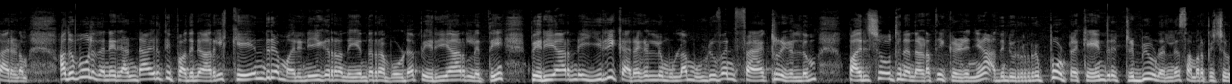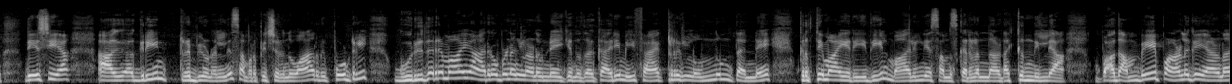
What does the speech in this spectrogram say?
കാരണം. അതുപോലെ തന്നെ രണ്ടായിരത്തി പതിനാറിൽ കേന്ദ്ര മലിനീകരണ നിയന്ത്രണ ബോർഡ് പെരിയാറിലെത്തി പെരിയാറിന്റെ ഇരു കരകളിലുമുള്ള മുഴുവൻ ഫാക്ടറികളിലും പരിശോധന നടത്തിക്കഴിഞ്ഞ് അതിന്റെ ഒരു റിപ്പോർട്ട് കേന്ദ്ര ട്രിബ്യൂണലിന് സമർപ്പിച്ചു ദേശീയ ഗ്രീൻ ട്രിബ്യൂണലിന് സമർപ്പിച്ചിരുന്നു. ആ റിപ്പോർട്ടിൽ ഗുരുതരമായ ആരോപണങ്ങളാണ് ഉന്നയിക്കുന്നത്. കാര്യം ഈ ഫാക്ടറികളിലൊന്നും തന്നെ കൃത്യമായ രീതിയിൽ മാലിന്യ സംസ്കരണം നടക്കുന്നില്ല. അത് അമ്പേ പാളുകയാണ്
